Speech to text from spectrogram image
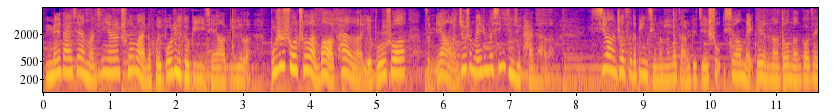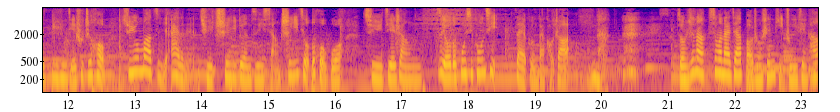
你没发现吗？今年的春晚的回播率都比以前要低了。不是说春晚不好看了，也不是说怎么样了，就是没什么心情去看它了。希望这次的病情呢能够早日的结束。希望每个人呢都能够在病情结束之后，去拥抱自己爱的人，去吃一顿自己想吃已久的火锅，去街上自由的呼吸空气，再也不用戴口罩了。总之呢，希望大家保重身体，注意健康。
